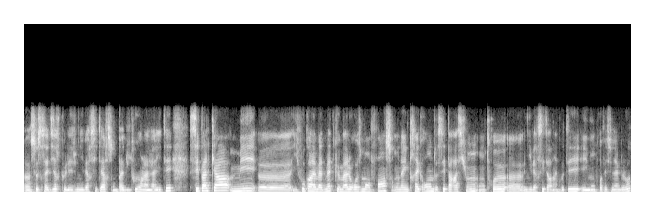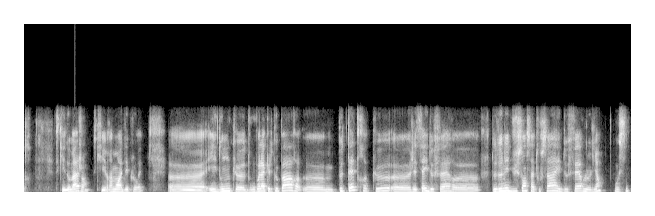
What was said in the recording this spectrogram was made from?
ce serait dire que les universitaires sont pas du tout dans la réalité. C'est pas le cas, mais il faut quand même admettre que malheureusement en France, on a une très grande séparation entre universitaires d'un côté et monde professionnel de l'autre qui est dommage, hein, ce qui est vraiment à déplorer. Euh, et donc, euh, donc voilà, quelque part, euh, peut-être que j'essaye de faire, de donner du sens à tout ça et de faire le lien aussi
